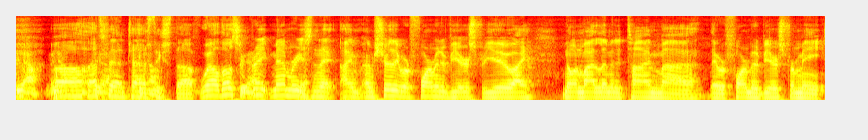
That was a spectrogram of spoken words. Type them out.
yeah. Oh, that's yeah, fantastic yeah. stuff. Well, those are great memories, and they, I'm, I'm sure they were formative years for you. I know in my limited time, uh, they were formative years for me.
